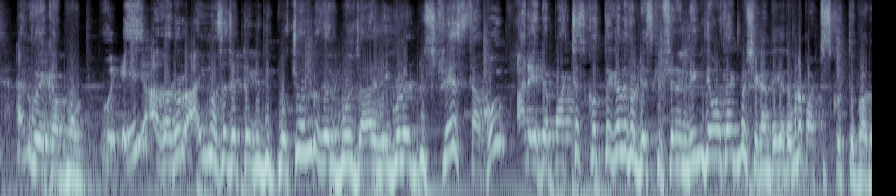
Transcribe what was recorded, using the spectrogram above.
and wake up mode তো এই আগাডোর আই মাসাজারটা কিন্তু প্রচণ্ড হেল্পফুল যারা রেগুলার একটু স্ট্রেস থাকো, আর এটা পারচেস করতে গেলে তো ডেসক্রিপশনে লিঙ্ক দেওয়া থাকবে, সেখান থেকে তোমরা পারচেস করতে পারো।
